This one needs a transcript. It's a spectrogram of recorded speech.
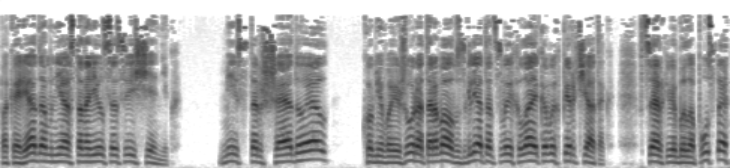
пока рядом не остановился священник. «Мистер Шэдуэлл?» Коми-воежор оторвал взгляд от своих лайковых перчаток. В церкви было пусто,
